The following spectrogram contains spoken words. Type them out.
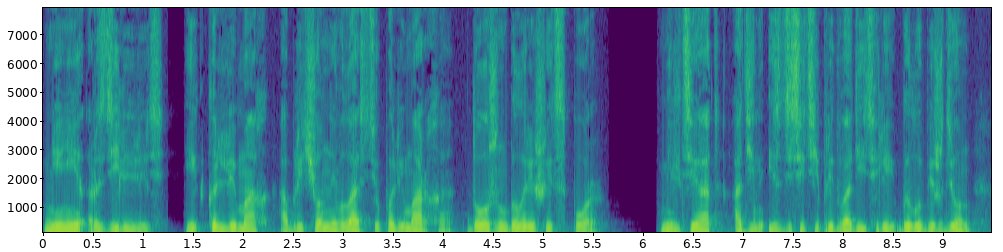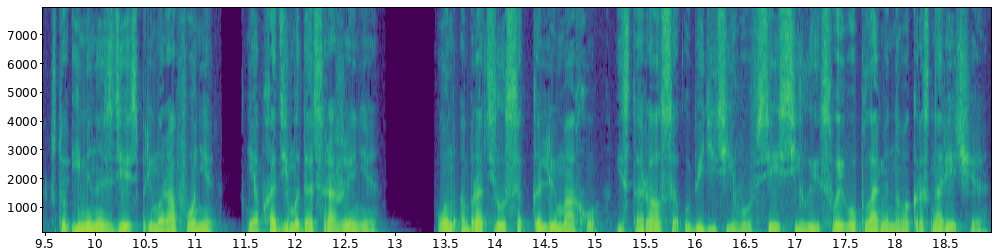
Мнения разделились, и Каллимах, облеченный властью полимарха, должен был решить спор – Мильтиад, один из десяти предводителей, был убежден, что именно здесь, при марафоне, необходимо дать сражение. Он обратился к Каллимаху и старался убедить его всей силой своего пламенного красноречия.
